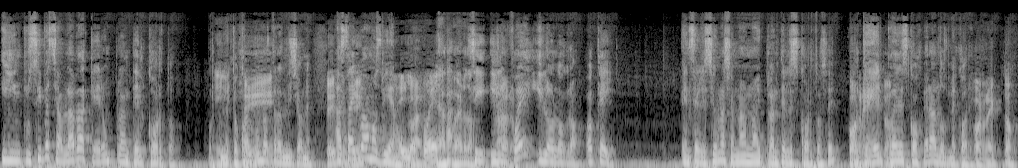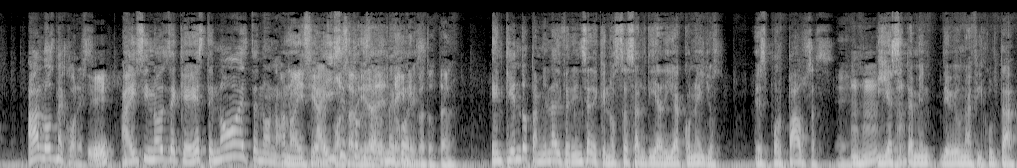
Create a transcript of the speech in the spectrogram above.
E inclusive se hablaba que era un plantel corto. Porque Sí, me tocó sí. algunas transmisiones. Sí, sí, Hasta ahí vamos bien. Ahí Claro. fue. De acuerdo. Sí, y Claro. lo fue y lo logró. Ok. En selección nacional no hay planteles cortos, ¿eh? Porque él puede escoger a los mejores. Correcto. A los mejores. Sí. Ahí sí no es de que este no, este no, no. No, no, ahí sí es Ahí sí escoges a responsabilidad los mejores. total. Entiendo también la diferencia de que no estás al día a día con ellos. Es por pausas. Eh. Y eso también debe una dificultad.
